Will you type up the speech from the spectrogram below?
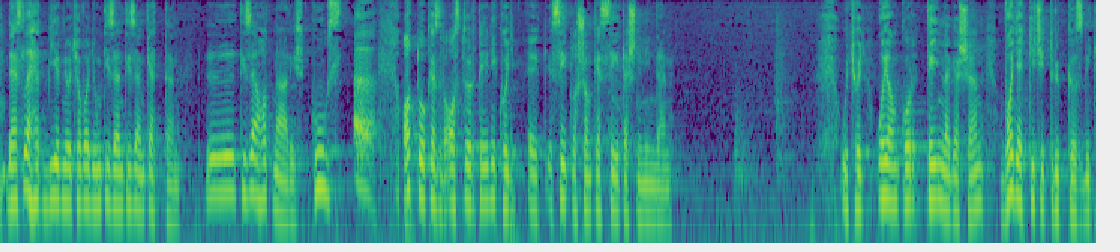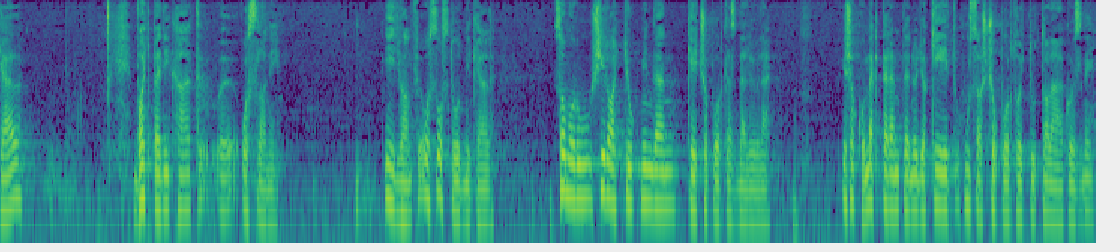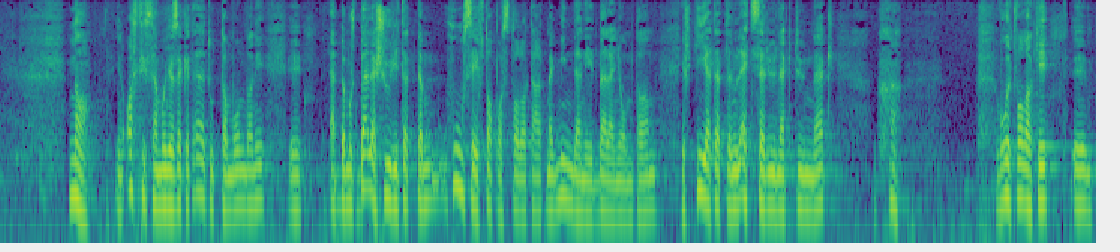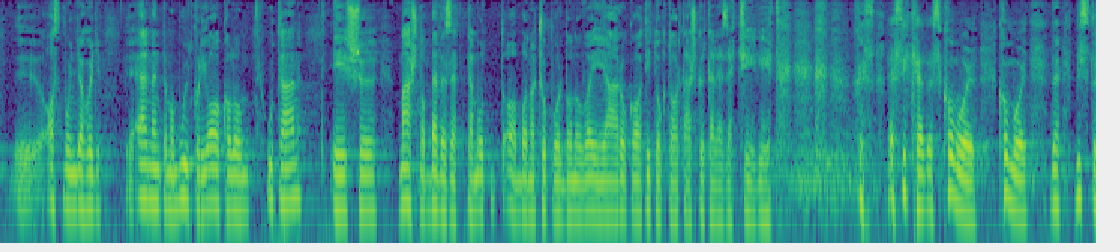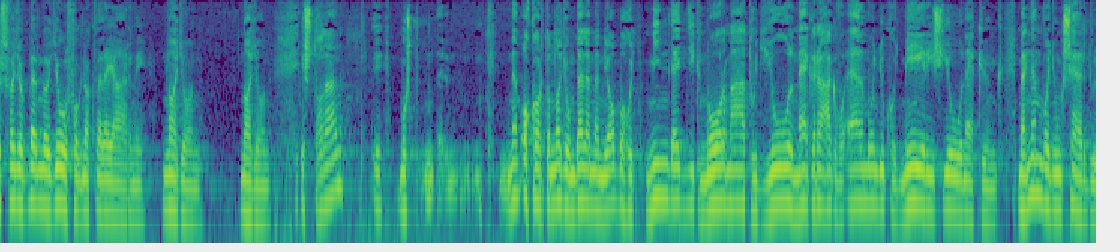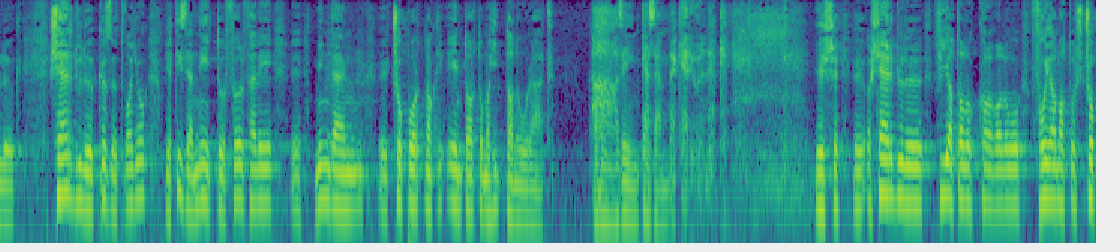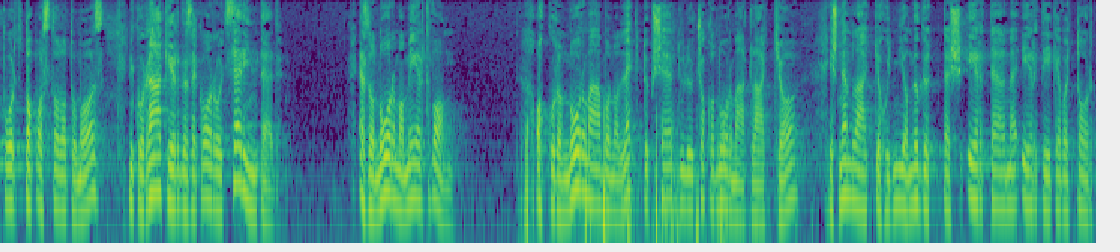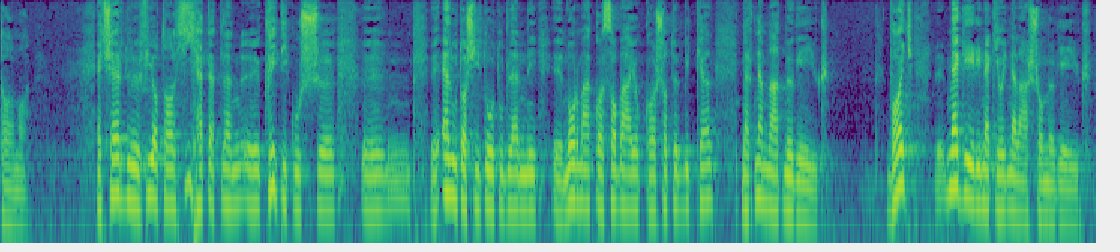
De ezt lehet bírni, hogyha vagyunk 10-12-en. 16-nál is, 20. Attól kezdve az történik, hogy szép lassan kezd szétesni minden. Úgyhogy olyankor ténylegesen vagy egy kicsit trükközni kell, vagy pedig hát ö, oszlani. Így van, osz, osztódni kell. Szomorú, siratjuk, minden, két csoport lesz belőle. És akkor megteremteni, hogy a két húszas csoport hogy tud találkozni. Na, én azt hiszem, hogy ezeket el tudtam mondani, ebben most belesűrítettem húsz év tapasztalatát, meg mindenét belenyomtam, és hihetetlenül egyszerűnek tűnnek, volt valaki, azt mondja, hogy elmentem a múltkori alkalom után, és másnap bevezettem ott abban a csoportban, ahol én járok, a titoktartás kötelezettségét. ez, ez igen, ez komoly, komoly, de biztos vagyok benne, hogy jól fognak vele járni. Nagyon. Nagyon. És talán most nem akartam nagyon belemenni abba, hogy mindegyik normát úgy jól megrágva elmondjuk, hogy miért is jó nekünk. Mert nem vagyunk serdülők. Serdülők között vagyok, a 14-től fölfelé minden csoportnak én tartom a hittanórát. Há, az én kezembe kerülnek. És a serdülő fiatalokkal való folyamatos csoport tapasztalatom az, mikor rákérdezek arra, hogy szerinted ez a norma miért van? Akkor a normában a legtöbb serdülő csak a normát látja, és nem látja, hogy mi a mögöttes értelme, értéke vagy tartalma. Egy serdülő fiatal hihetetlen kritikus, elutasító tud lenni normákkal, szabályokkal, stb. mert nem lát mögéjük. Vagy megéri neki, hogy ne lásson mögéjük.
